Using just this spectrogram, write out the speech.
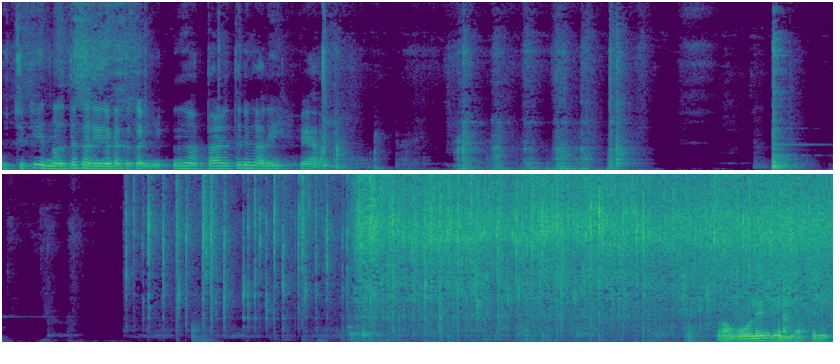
ഉച്ചയ്ക്ക് ഇന്നലത്തെ കറി കണ്ടൊക്കെ കഴിഞ്ഞു. അത്താഴത്തിന് കറി വേറെ. സവോളയും കരിയാപ്പലയും.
